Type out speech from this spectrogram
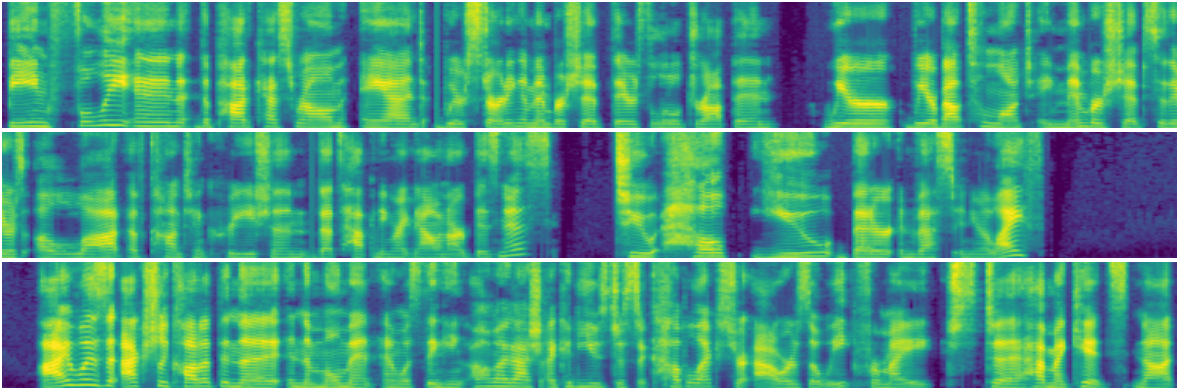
being fully in the podcast realm and we're starting a membership, there's a little drop in. We're we're about to launch a membership, so there's a lot of content creation that's happening right now in our business to help you better invest in your life. I was actually caught up in the in the moment and was thinking, "Oh my gosh, I could use just a couple extra hours a week for my to have my kids not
